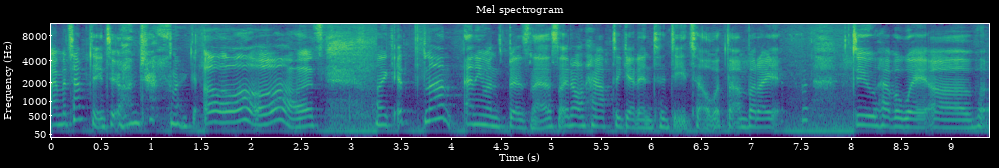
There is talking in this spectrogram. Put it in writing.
I'm attempting to. I'm trying like, oh oh, oh, oh, oh, it's like it's not anyone's business. I don't have to get into detail with them, but I do have a way of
